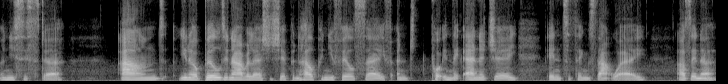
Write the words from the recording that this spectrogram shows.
and your sister and, you know, building our relationship and helping you feel safe and putting the energy into things that way as in a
